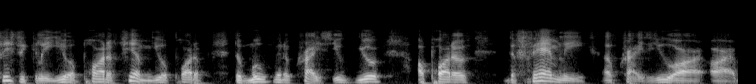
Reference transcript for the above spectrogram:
physically, you're a part of him. You're a part of the movement of Christ. You you're a part of the family of Christ. You are are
